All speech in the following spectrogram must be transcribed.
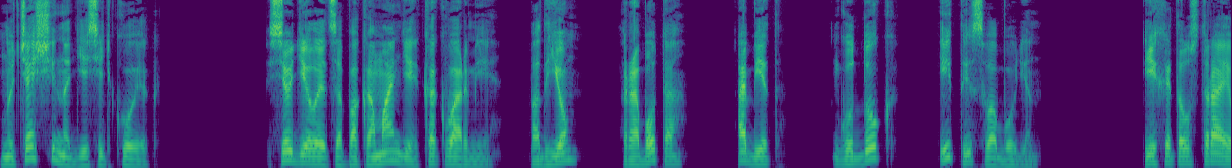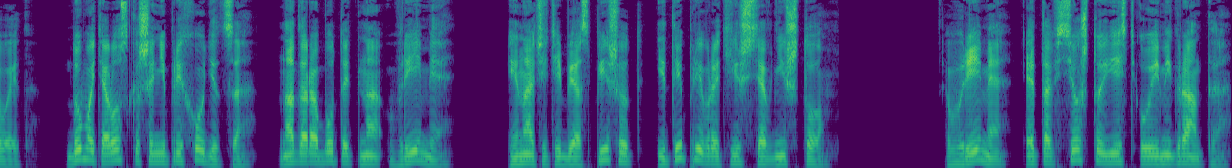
но чаще на 10 коек. Все делается по команде, как в армии. Подъем, работа, обед, гудок, и ты свободен. Их это устраивает, Думать о роскоши не приходится. Надо работать на время, иначе тебя спишут, и ты превратишься в ничто. Время — это все, что есть у иммигранта.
